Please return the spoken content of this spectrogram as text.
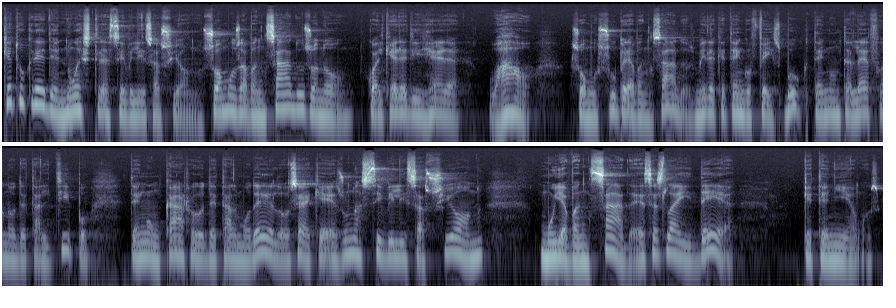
¿qué tú crees de nuestra civilización? ¿Somos avanzados o no? Cualquiera dijera, wow, somos súper avanzados. Mira que tengo Facebook, tengo un teléfono de tal tipo, tengo un carro de tal modelo. O sea que es una civilización muy avanzada. Esa es la idea que teníamos.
